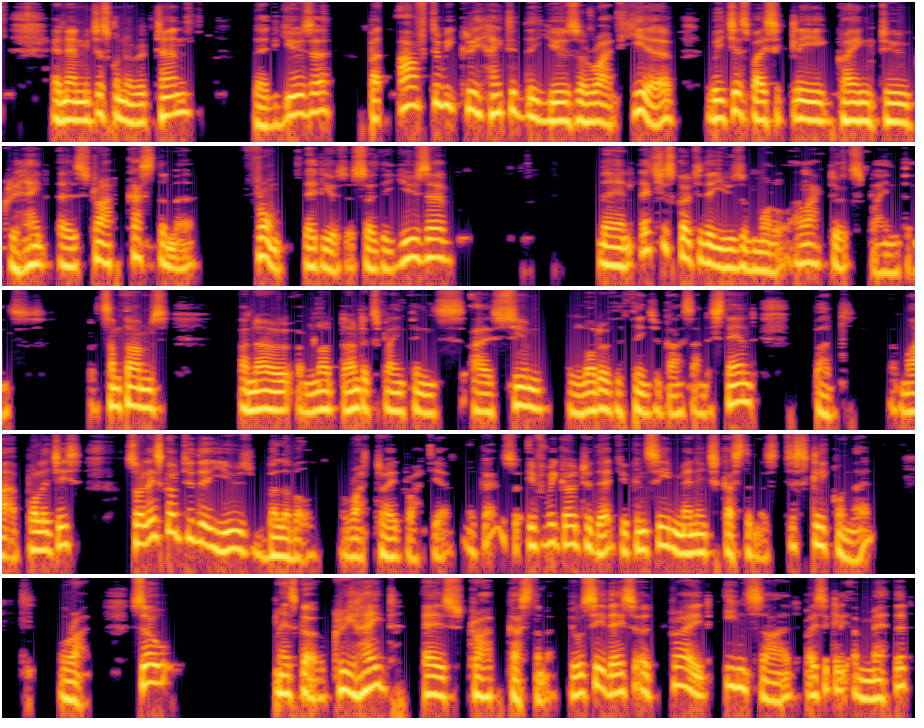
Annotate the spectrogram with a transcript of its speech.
And then we're just going to return that user. But after we created the user right here, we're just basically going to create a Stripe customer from that user. So the user then let's just go to the user model. I like to explain things, but sometimes I know I'm not, don't explain things. I assume a lot of the things you guys understand, but my apologies. So let's go to the use billable right trait right here. Okay. So if we go to that, you can see manage customers. Just click on that. All right. So let's go create as Stripe customer. You'll see there's a trait inside, basically a method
